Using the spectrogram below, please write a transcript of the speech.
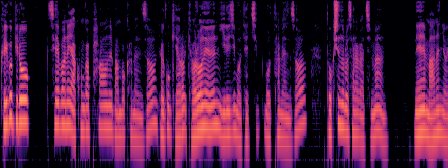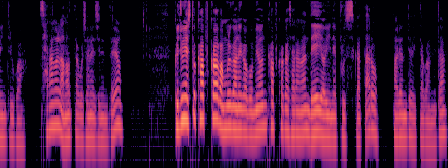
그리고 비록 세 번의 약혼과 파혼을 반복하면서 결국 결혼, 결혼에는 이르지 못했지, 못하면서 독신으로 살아갔지만 내내 많은 여인들과 사랑을 나눴다고 전해지는데요. 그 중에서도 카프카 박물관에 가보면 카프카가 사랑한 네 여인의 부스가 따로 마련되어 있다고 합니다.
